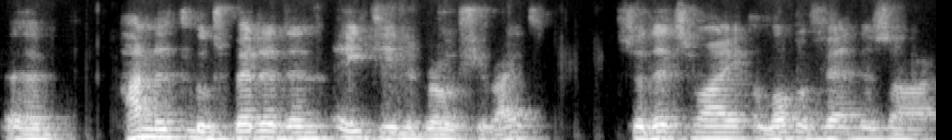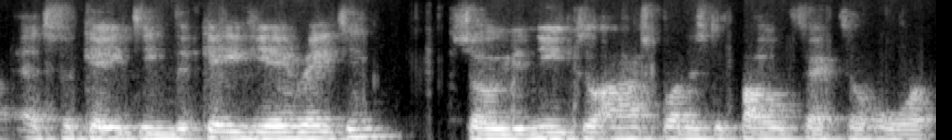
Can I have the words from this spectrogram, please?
100 looks better than 80 in the brochure, right? So that's why a lot of vendors are advocating the KVA rating. So you need to ask what is the power factor or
